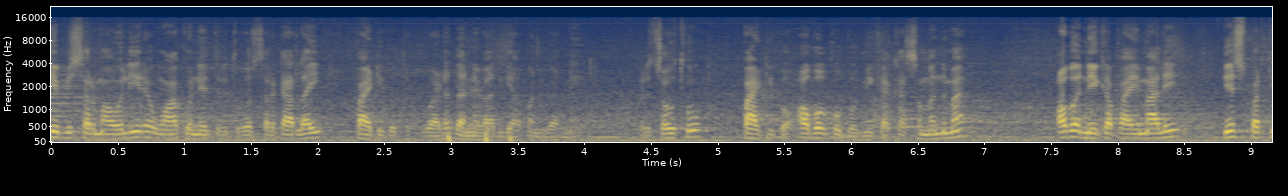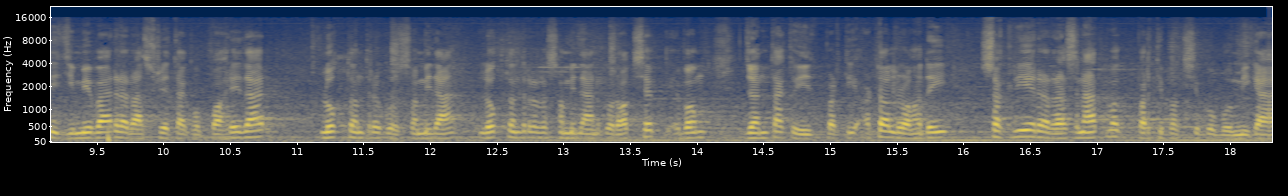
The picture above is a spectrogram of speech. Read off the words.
केपी शर्मा ओली र उहाँको नेतृत्वको सरकारलाई पार्टीको तर्फबाट धन्यवाद ज्ञापन गर्ने। र चौथो पार्टीको अबको भूमिकाका सम्बन्धमा अब नेकपा एमाले देशप्रति जिम्मेवार र राष्ट्रियताको पहरेदार लोकतन्त्रको संविधान लोकतन्त्र र संविधानको रक्षक एवं जनताको हितप्रति अटल रहँदै सक्रिय र रचनात्मक प्रतिपक्षको भूमिका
